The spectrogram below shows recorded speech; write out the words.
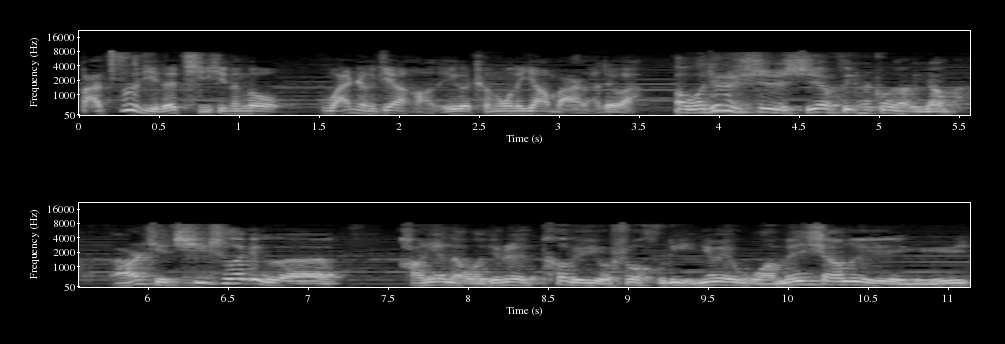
把自己的体系能够完整建好的一个成功的样板了，对吧？啊，我觉得是实际上非常重要的样板。而且汽车这个行业呢，我觉得特别有说服力，因为我们相对于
